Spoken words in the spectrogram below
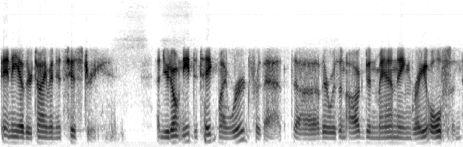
any other time in its history. And you don't need to take my word for that. Uh, there was an Ogden man named Ray Olson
